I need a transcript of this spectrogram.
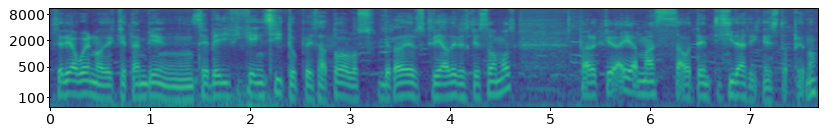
Sería bueno de que también se verifique in situ pues a todos los verdaderos criadores que somos para que haya más autenticidad en esto, pues, ¿no?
